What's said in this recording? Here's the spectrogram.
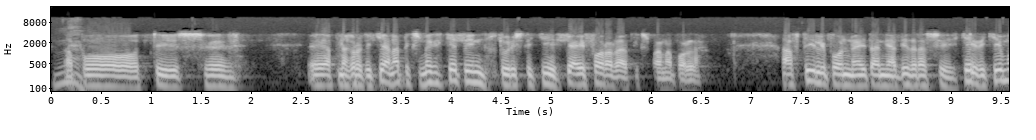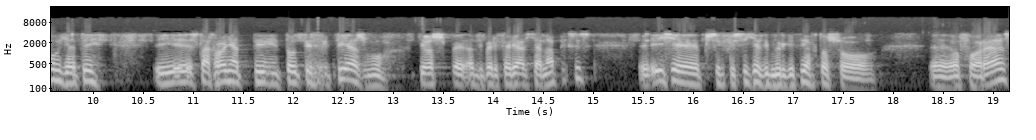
Ναι. Από, τις, ε, ε, από την αγροτική ανάπτυξη μέχρι και την τουριστική και αηφόρο ανάπτυξη πάνω απ' όλα. Αυτή λοιπόν ήταν η αντίδραση και η δική μου γιατί ε, στα χρόνια τη, το, της θητείας μου και ως πε- αντιπεριφερειάρχη ανάπτυξης ε, είχε ψηφιστεί, είχε δημιουργηθεί αυτός ο, ε, ο φορέας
